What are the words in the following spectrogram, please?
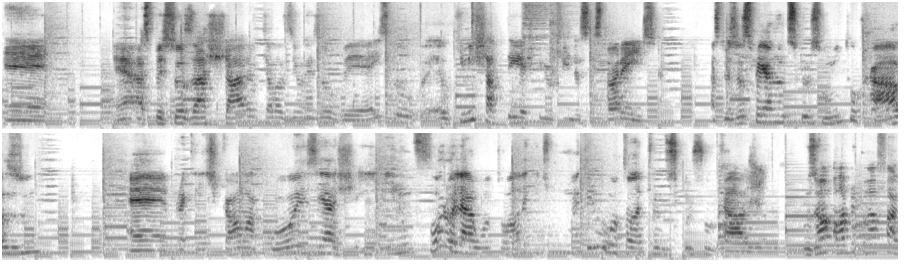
é, é, as pessoas acharam que elas iam resolver. É isso é, o que me chateia, acho que no fim dessa história é isso. As pessoas pegaram um discurso muito raso é, para criticar uma coisa e, e, não foram olhar o outro lado, que tipo, não é que o outro lado tinha um discurso raso. Usar uma palavra que o Rafa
